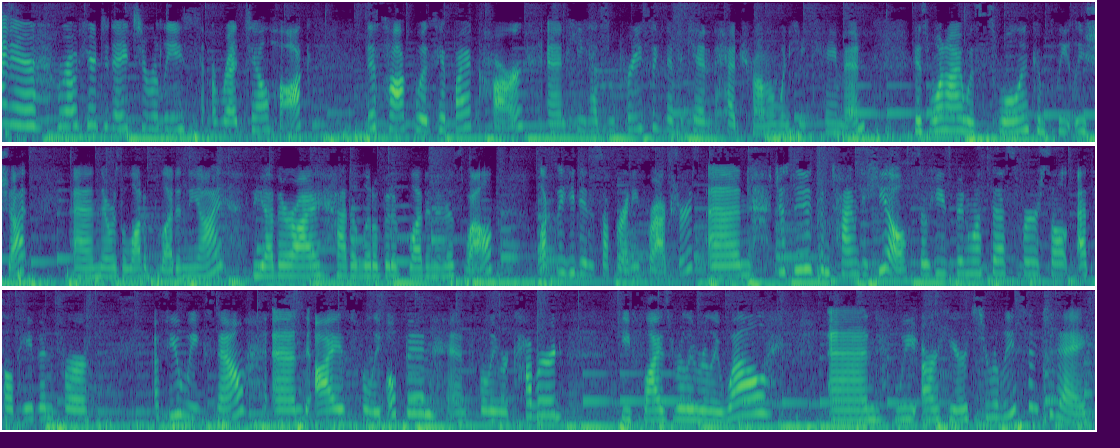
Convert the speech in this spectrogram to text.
Hi there, we're out here today to release a red-tailed hawk. This hawk was hit by a car and he has some pretty significant head trauma when he came in. His one eye was swollen completely shut and there was a lot of blood in the eye. The other eye had a little bit of blood in it as well. Luckily he didn't suffer any fractures and just needed some time to heal. So he's been with us for Salt at Salthaven for a few weeks now and the eye is fully open and fully recovered. He flies really, really well and we are here to release him today.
